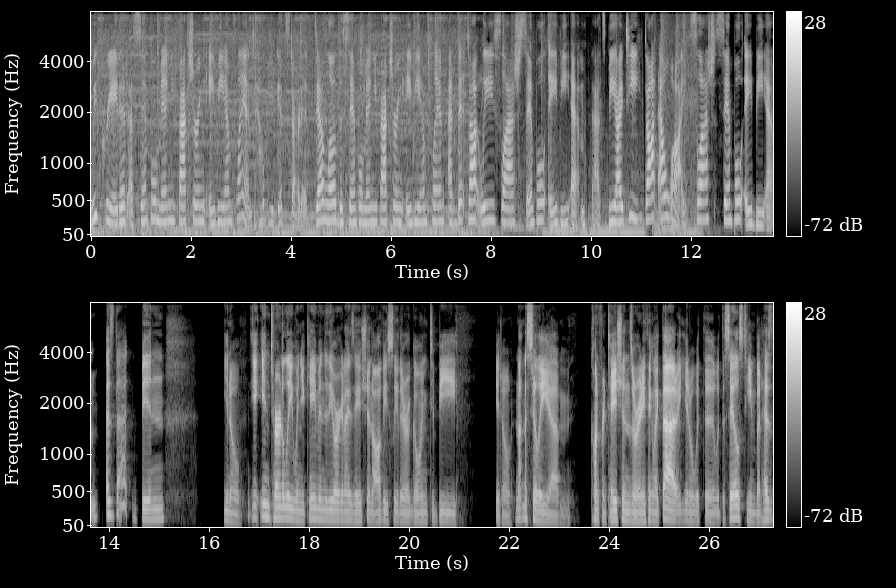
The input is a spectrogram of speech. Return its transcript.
We've created a sample manufacturing ABM plan to help you get started. Download the sample manufacturing ABM plan at bit.ly slash sample ABM. That's bit.ly slash sample ABM. Has that been, you know, I- internally when you came into the organization? Obviously, there are going to be, you know, not necessarily um, confrontations or anything like that, you know, with the with the sales team, but has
